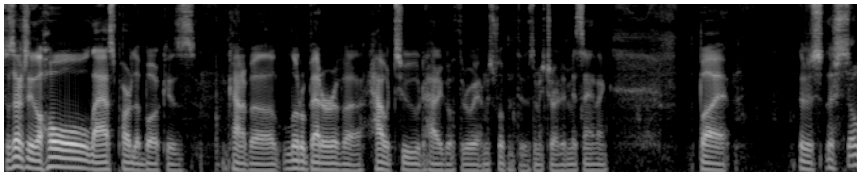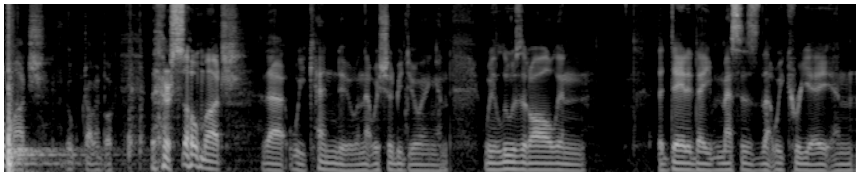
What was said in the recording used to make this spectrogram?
So essentially, the whole last part of the book is kind of a little better of a how to how to go through it. I'm just flipping through this to make sure I didn't miss anything. But there's there's so much. Oop, drop my book. There's so much that we can do and that we should be doing, and we lose it all in the day to day messes that we create and.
